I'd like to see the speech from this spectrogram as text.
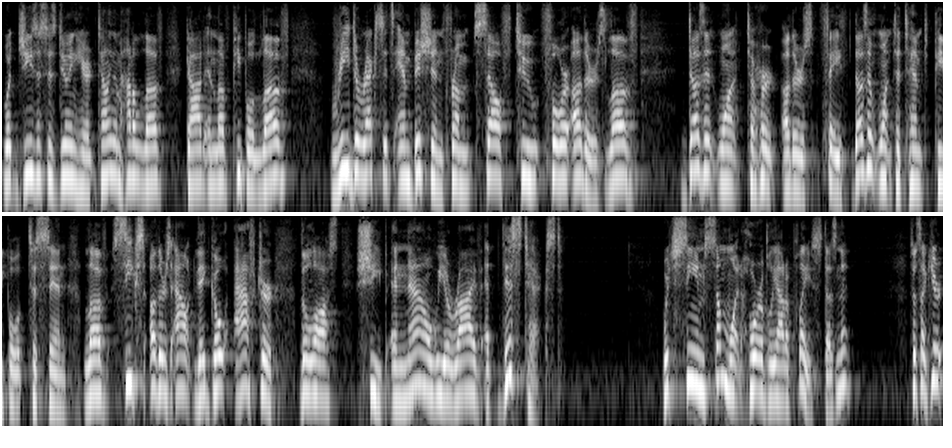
what Jesus is doing here, telling them how to love God and love people. Love redirects its ambition from self to for others. Love doesn't want to hurt others' faith, doesn't want to tempt people to sin. Love seeks others out. They go after the lost sheep. And now we arrive at this text, which seems somewhat horribly out of place, doesn't it? So it's like you're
